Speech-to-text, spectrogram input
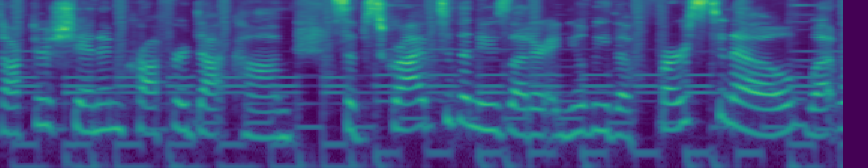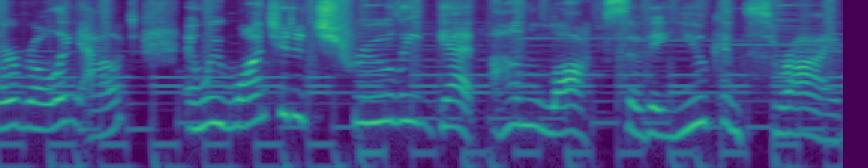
drshannoncrawford.com, subscribe to the newsletter, and you'll be the first to know what we're rolling out. And we want you to truly get unlocked so that you can thrive,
